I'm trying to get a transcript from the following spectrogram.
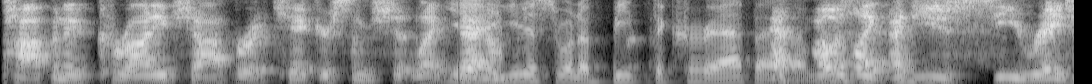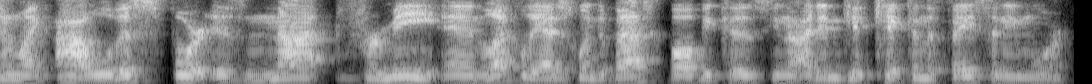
popping a karate chop or a kick or some shit like Yeah. that. Yeah, you just want to beat the crap out of him. I was like, I just see rage. I'm like, ah, well, this sport is not for me. And luckily, I just went to basketball because you know I didn't get kicked in the face anymore.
